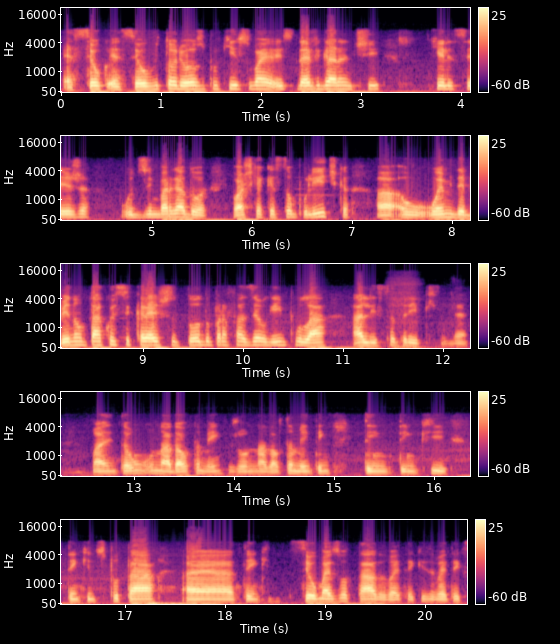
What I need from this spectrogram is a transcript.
é, ser, é ser o vitorioso, porque isso, vai, isso deve garantir que ele seja o desembargador. Eu acho que a questão política, a, o, o, MDB não está com esse crédito todo para fazer alguém pular a lista tríplice, né? Mas então o Nadal também, o João Nadal também tem, tem, tem, que, tem que disputar, é, tem que ser o mais votado, vai ter que, vai ter que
